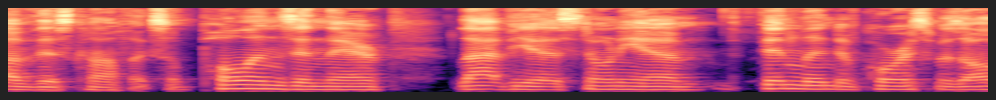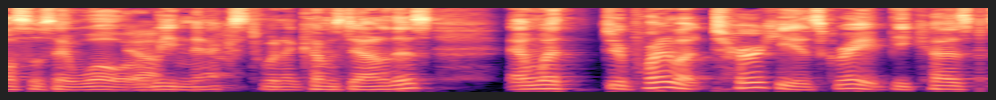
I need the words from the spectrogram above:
of this conflict. So Poland's in there, Latvia, Estonia, Finland, of course, was also say, whoa, yeah. are we next when it comes down to this? And with your point about Turkey, it's great because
